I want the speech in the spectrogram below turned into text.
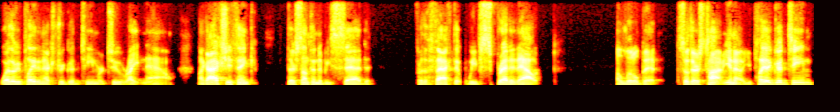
whether we played an extra good team or two right now? Like, I actually think there's something to be said for the fact that we've spread it out a little bit. So there's time, you know, you play a good team,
